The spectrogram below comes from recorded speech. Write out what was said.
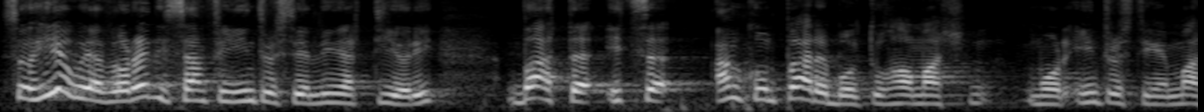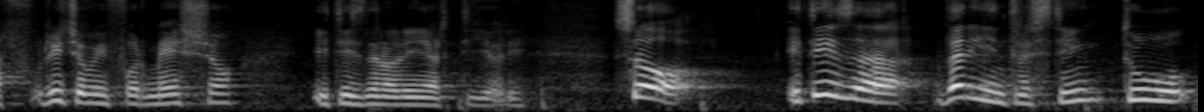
So here we have already something interesting in linear theory, but uh, it's uh, uncomparable to how much more interesting and much richer of information it is in nonlinear theory. So it is uh, very interesting to,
